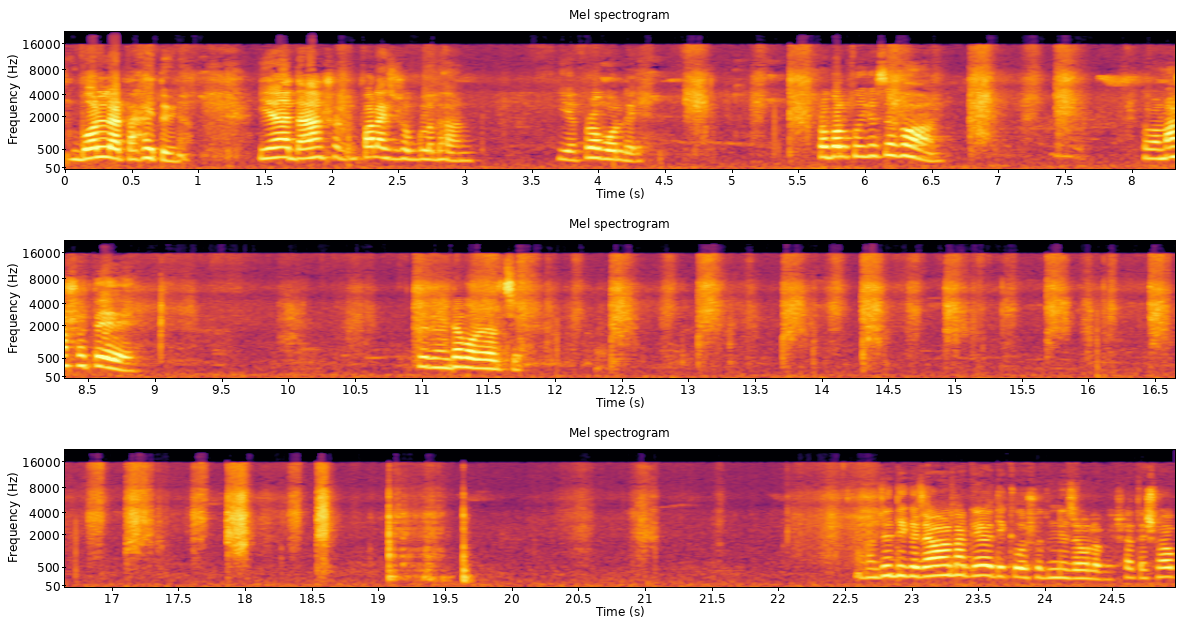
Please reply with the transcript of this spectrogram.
বললে আর তাকাই তুই না। ইয়া ধান পালাইছে সবগুলো ধান। ইয়ে প্রবলে। প্রবল কই গেছে এখন? তোমার মার সাথে? ট্রেনটা বড় যাচ্ছে। এখন যেদিকে যাওয়া লাগে, ওইদিকে ওষুধ নিয়ে যাওয়া লাগে। সাথে সব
